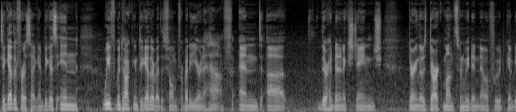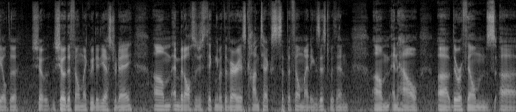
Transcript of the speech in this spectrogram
together for a second because in we've been talking together about this film for about a year and a half, and uh, there had been an exchange during those dark months when we didn't know if we were going to be able to show show the film like we did yesterday, um, and but also just thinking about the various contexts that the film might exist within, um, and how. Uh, there were films uh,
